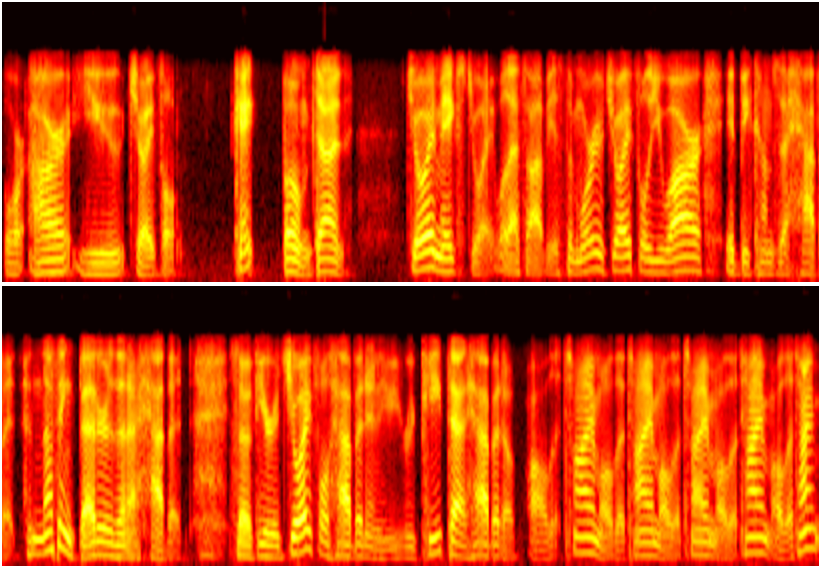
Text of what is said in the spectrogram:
Or are you joyful? Okay, boom, done. Joy makes joy. Well, that's obvious. The more joyful you are, it becomes a habit. And nothing better than a habit. So if you're a joyful habit and you repeat that habit of all the time, all the time, all the time, all the time, all the time,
